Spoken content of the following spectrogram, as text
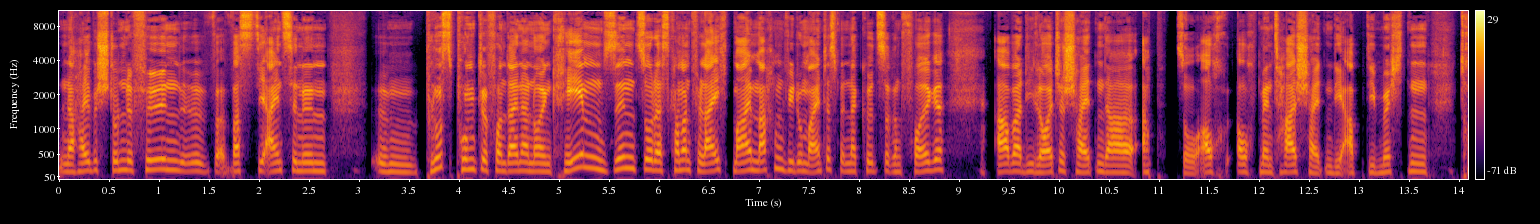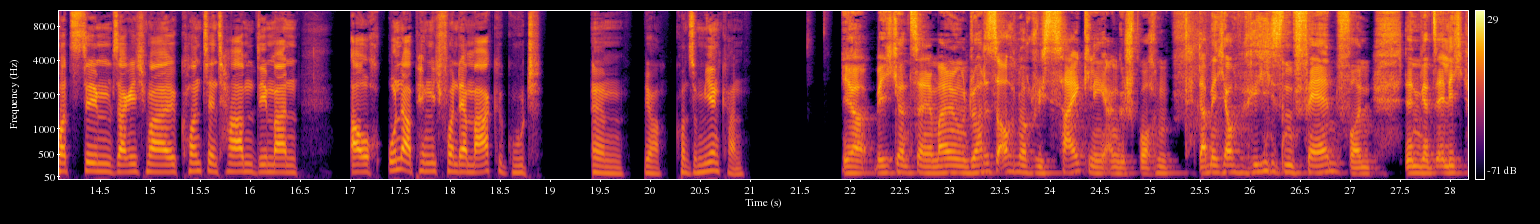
eine halbe Stunde füllen, äh, was die einzelnen ähm, Pluspunkte von deiner neuen Creme sind. So, das kann man vielleicht mal machen, wie du meintest, mit einer kürzeren Folge. Aber die Leute schalten da ab. So, auch, auch mental schalten die ab. Die möchten trotzdem, sage ich mal, Content haben, den man auch unabhängig von der Marke gut ähm, ja, konsumieren kann. Ja, bin ich ganz deiner Meinung. Du hattest auch noch Recycling angesprochen. Da bin ich auch ein riesen Fan von. Denn ganz ehrlich,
